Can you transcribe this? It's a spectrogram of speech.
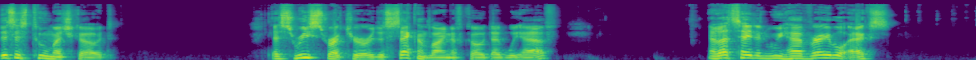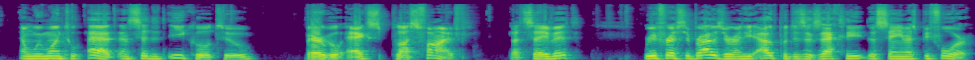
this is too much code. Let's restructure the second line of code that we have. And let's say that we have variable x, and we want to add and set it equal to variable x plus 5. Let's save it, refresh the browser, and the output is exactly the same as before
